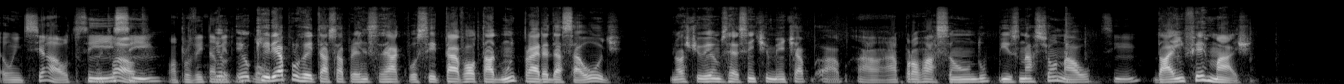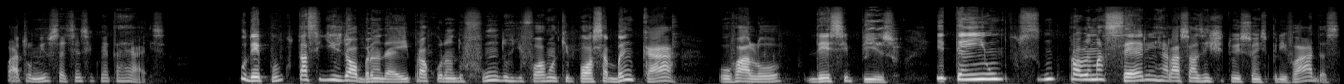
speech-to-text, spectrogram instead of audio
é um índice alto, sim, muito alto. Sim. Um aproveitamento Eu, eu queria aproveitar essa presença, já que você está voltado muito para a área da saúde. Nós tivemos recentemente a, a, a aprovação do piso nacional sim. da enfermagem. R$ 4.750. O poder público está se desdobrando aí, procurando fundos de forma que possa bancar o valor desse piso. E tem um, um problema sério em relação às instituições privadas,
